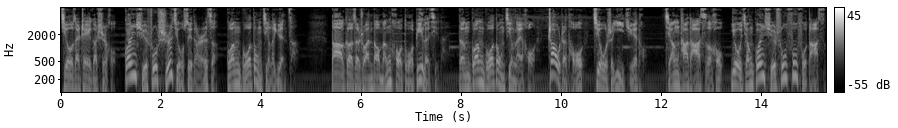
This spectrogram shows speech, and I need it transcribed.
就在这个时候，关学书十九岁的儿子关国栋进了院子。大个子转到门后躲避了起来。等关国栋进来后，照着头就是一镢头，将他打死后，又将关学书夫妇打死。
